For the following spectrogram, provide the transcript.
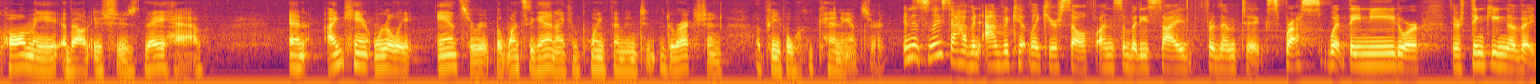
call me about issues they have, and I can't really answer it. But once again, I can point them into the direction of people who can answer it. And it's nice to have an advocate like yourself on somebody's side for them to express what they need or they're thinking of a,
